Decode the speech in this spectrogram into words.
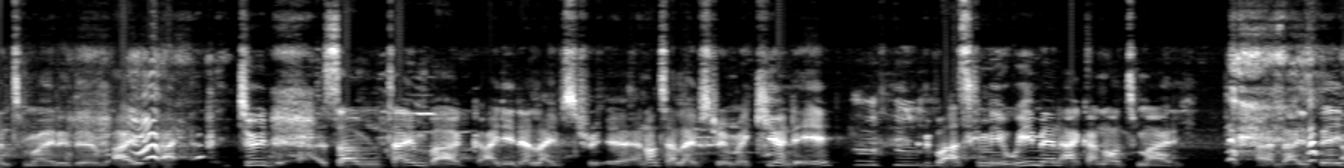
Can't marry them. I, I two some time back I did a live stream, uh, not a live stream, a Q and A. People asking me, women I cannot marry, and I said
